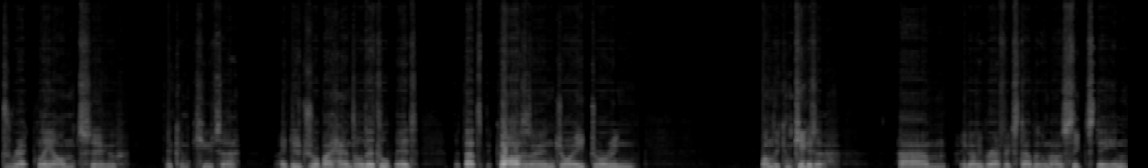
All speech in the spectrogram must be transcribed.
directly onto the computer I do draw by hand a little bit, but that's because I enjoy drawing on the computer. Um, I got a graphics tablet when I was 16,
